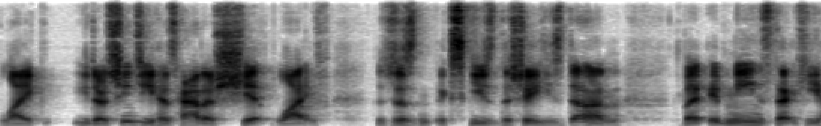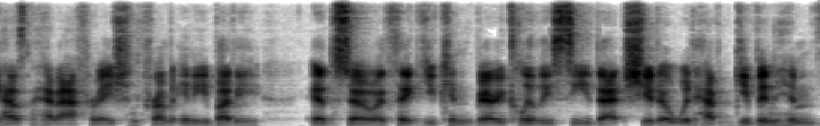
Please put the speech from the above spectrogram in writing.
like you know, Shinji has had a shit life. This doesn't excuse the shit he's done, but it means that he hasn't had affirmation from anybody and so I think you can very clearly see that Shiro would have given him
